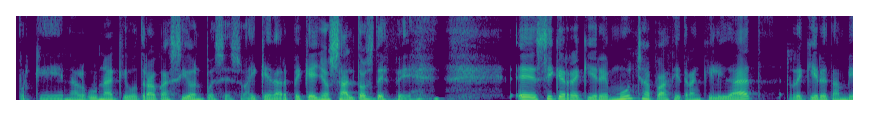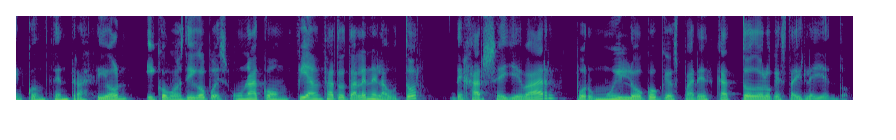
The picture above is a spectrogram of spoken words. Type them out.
porque en alguna que otra ocasión, pues eso, hay que dar pequeños saltos de fe. Eh, sí que requiere mucha paz y tranquilidad, requiere también concentración y, como os digo, pues una confianza total en el autor, dejarse llevar por muy loco que os parezca todo lo que estáis leyendo.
